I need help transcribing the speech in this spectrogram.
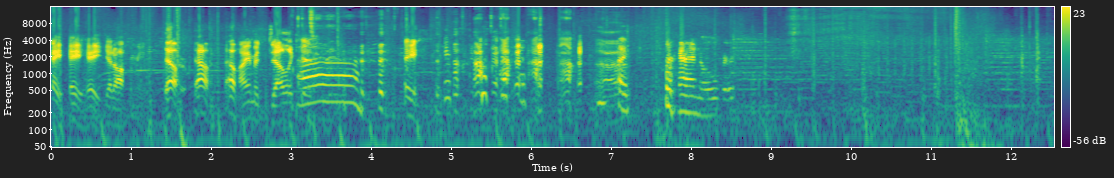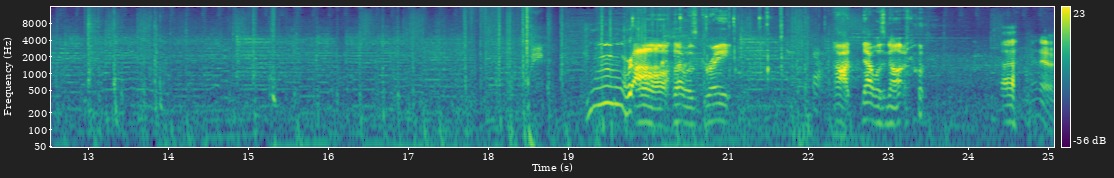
hey, hey, hey, get off of me. Ow, ow, ow. I am a delicate. Ah, Hey, I ran over. Ah. Oh, that was great. Ah, that was not. Uh. I'm gonna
